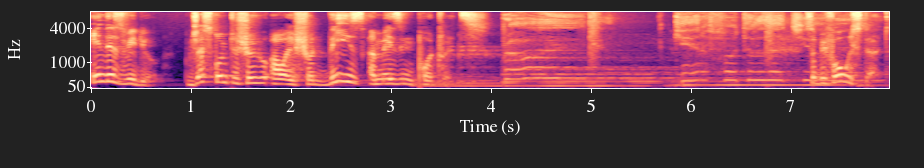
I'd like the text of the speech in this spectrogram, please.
In this video, I'm just going to show you how I shot these amazing portraits. So before we start,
